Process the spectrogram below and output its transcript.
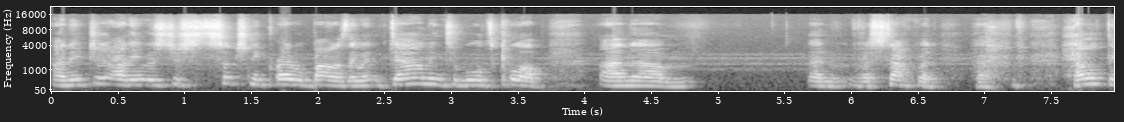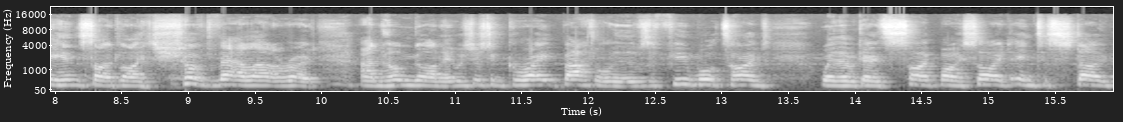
and it and it was just such an incredible battle as they went down in towards club, and um, and Verstappen held the inside line, shoved Vettel out of the road, and hung on. It was just a great battle. There was a few more times where they were going side by side into Stowe,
